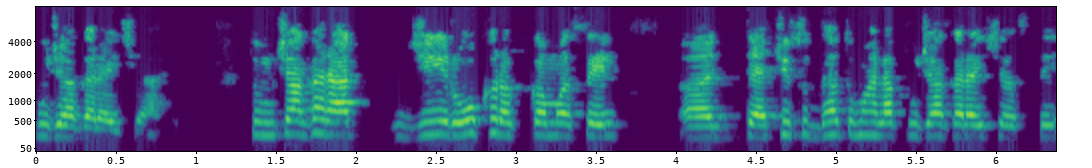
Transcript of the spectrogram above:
पूजा करायची आहे. तुमच्या घरात जी रोख रक्कम असेल त्याची सुद्धा तुम्हाला पूजा करायची असते.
